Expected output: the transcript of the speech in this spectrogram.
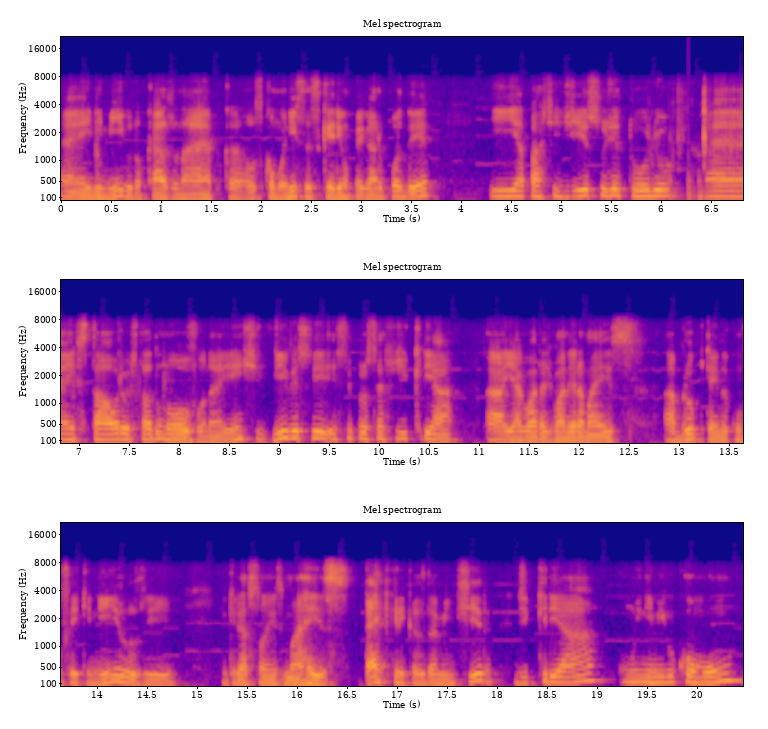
é, inimigo, no caso, na época, os comunistas queriam pegar o poder, e a partir disso Getúlio é, instaura o Estado Novo, né? E a gente vive esse, esse processo de criar, ah, e agora de maneira mais abrupta ainda com fake news e, e criações mais técnicas da mentira, de criar um inimigo comum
